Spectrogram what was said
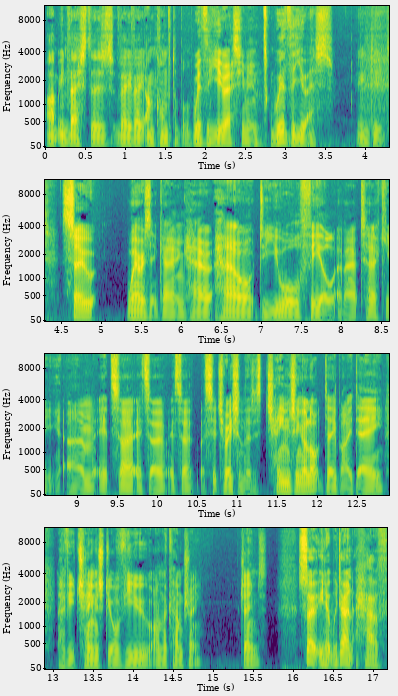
um, investors very, very uncomfortable. With the US, you mean? With the US, indeed. So where is it going? How how do you all feel about Turkey? Um, it's a it's a it's a, a, situation that is changing a lot day by day. Have you changed your view on the country, James? So, you know, we don't have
